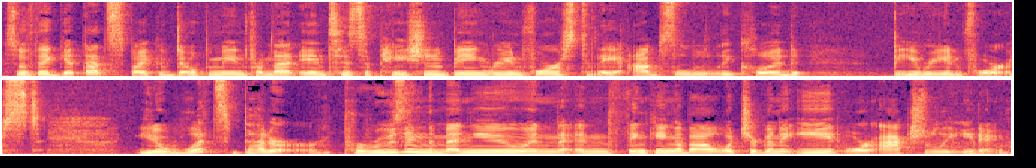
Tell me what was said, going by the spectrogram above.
So if they get that spike of dopamine from that anticipation of being reinforced, they absolutely could be reinforced you know what's better perusing the menu and and thinking about what you're going to eat or actually eating?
